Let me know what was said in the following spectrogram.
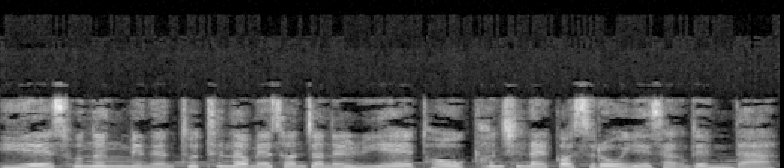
이에 손흥민은 토트넘의 선전을 위해 더욱 헌신할 것으로 예상된다.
